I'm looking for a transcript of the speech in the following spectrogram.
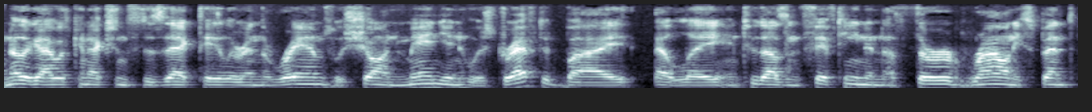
Another guy with connections to Zac Taylor and the Rams was Sean Mannion, who was drafted by LA in 2015 in the third round. He spent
